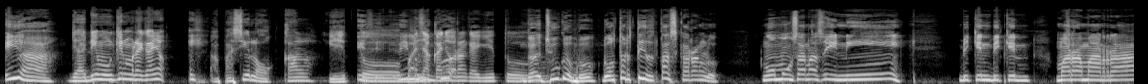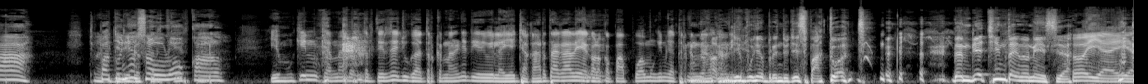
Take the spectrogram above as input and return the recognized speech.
Iya, Jadi mungkin mereka ih apa sih lokal gitu. Maksud Banyakannya orang kayak gitu. nggak juga bro. Dokter Tirta sekarang loh ngomong sana sini, bikin-bikin marah-marah. Sepatunya selalu Tirta? lokal. Ya mungkin karena dokter Tirta juga terkenalnya di wilayah Jakarta kali ya. Kalau ke Papua mungkin gak terkenal Enggak, karena kali dia ya. punya brand cuci sepatu aja. Dan dia cinta Indonesia. Oh iya iya.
